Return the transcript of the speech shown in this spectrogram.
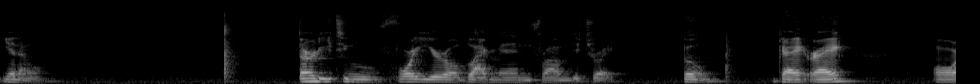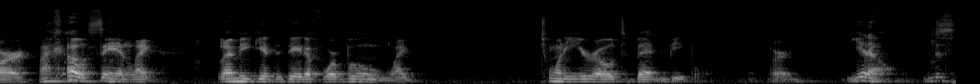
you know 30 to 40 year old black men from Detroit. Boom. Okay, right? Or like I was saying, like, let me get the data for boom, like 20 year old Tibetan people. Or, you know, just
